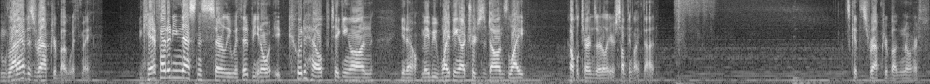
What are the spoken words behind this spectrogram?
I'm glad I have this raptor bug with me. We can't fight any nests necessarily with it, but you know, it could help taking on, you know, maybe wiping out Churches of Dawn's Light a couple turns earlier, or something like that. Let's get this raptor bug north.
